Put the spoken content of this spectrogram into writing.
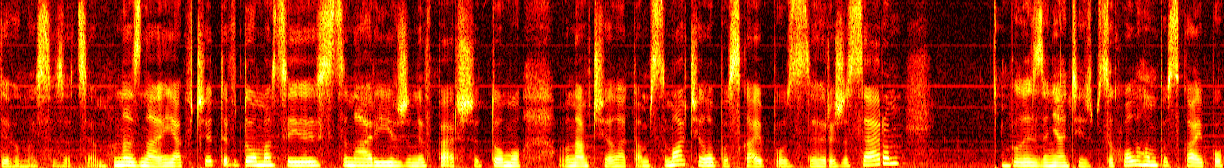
дивимося за цим. Вона знає, як вчити вдома ці сценарії вже не вперше, тому вона вчила там сама, вчила по скайпу з режисером. Були заняття з психологом по скайпу.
